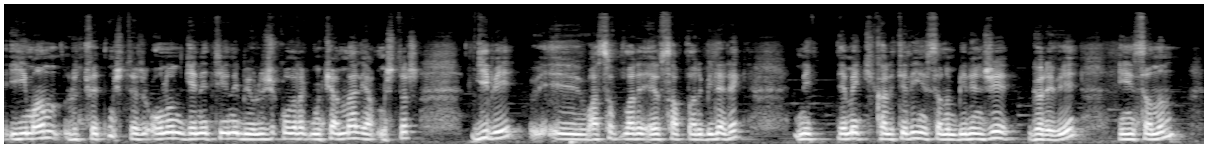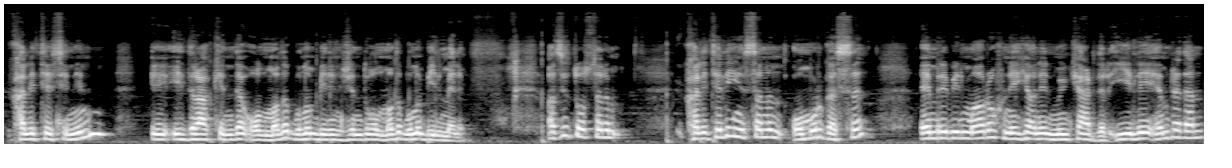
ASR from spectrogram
iman lütfetmiştir. Onun genetiğini biyolojik olarak mükemmel yapmıştır gibi e, vasıfları, evsafları bilerek demek ki kaliteli insanın birinci görevi insanın kalitesinin e, idrakinde olmalı. Bunun bilincinde olmalı. Bunu bilmeli. Aziz dostlarım kaliteli insanın omurgası emri bil maruf nehyanil münkerdir. İyiliği emreden,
